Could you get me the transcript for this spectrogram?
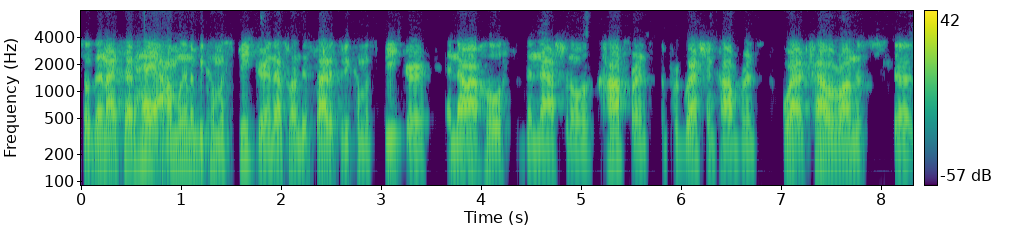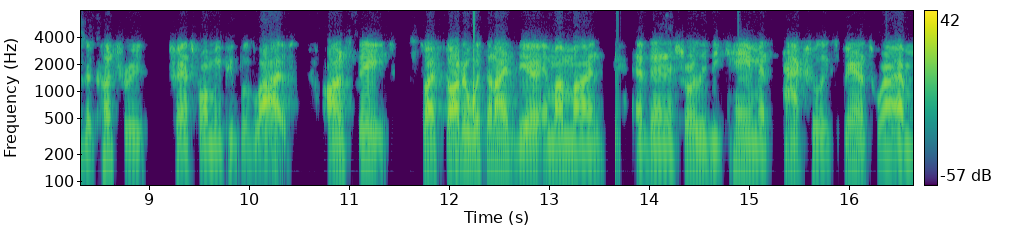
So then I said, hey, I'm going to become a speaker. And that's when I decided to become a speaker. And now I host the national conference, the Progression Conference, where I travel around the, the, the country transforming people's lives on stage. So I started with an idea in my mind, and then it shortly became an actual experience where I'm,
